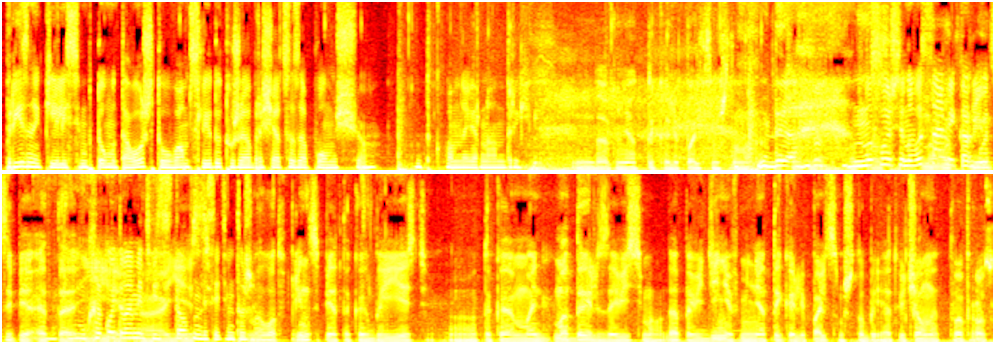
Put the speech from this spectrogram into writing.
признаки или симптомы того, что вам следует уже обращаться за помощью. Вот к вам, наверное, Андрей. Да, меня тыкали пальцем, что надо. Да. Ну, слушайте, ну вы ну, сами как бы... В принципе, это В какой-то момент ведь столкнулись с этим тоже. Ну вот, в принципе, это как бы и есть э, такая модель зависимого да, поведения. В меня тыкали пальцем, чтобы я отвечал на этот вопрос.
